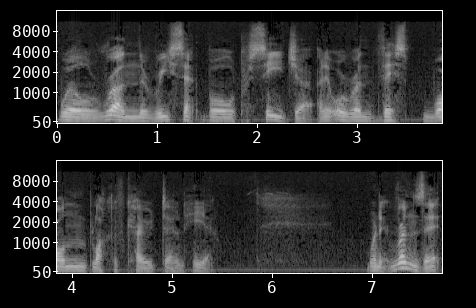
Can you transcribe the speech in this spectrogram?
will run the reset ball procedure and it will run this one block of code down here. When it runs it,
